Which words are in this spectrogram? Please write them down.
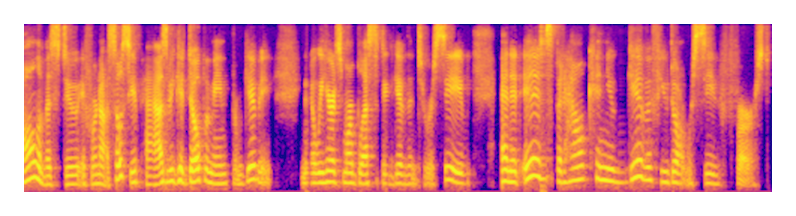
All of us do. If we're not sociopaths, we get dopamine from giving. You know, we hear it's more blessed to give than to receive. And it is, but how can you give if you don't receive first?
